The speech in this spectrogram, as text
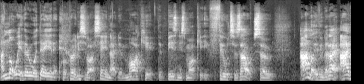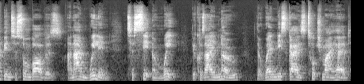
and not wait there all day in it. But bro, this is what I'm saying. Like the market, the business market, it filters out. So I'm not even gonna lie. I've been to some barbers and I'm willing to sit and wait because I know that when this guy's touched my head,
